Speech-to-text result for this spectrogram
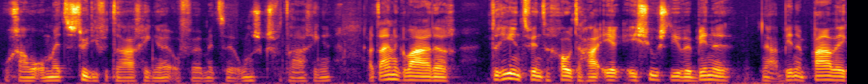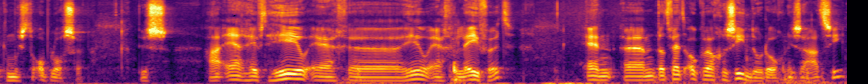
hoe gaan we om met studievertragingen of met onderzoeksvertragingen. Uiteindelijk waren er 23 grote HR-issues die we binnen, ja, binnen een paar weken moesten oplossen. Dus HR heeft heel erg, uh, heel erg geleverd. En um, dat werd ook wel gezien door de organisatie.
